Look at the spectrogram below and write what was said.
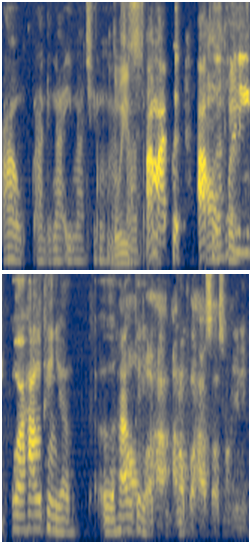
I don't, I do not eat my chicken. hot Louis- sauce. I might put I I'll don't put put- honey or jalapeno. Uh, I don't, jalapeno. put I don't put hot sauce on anything.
